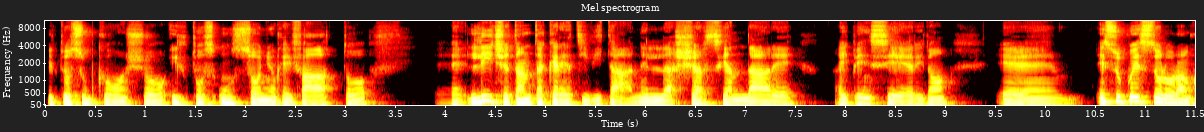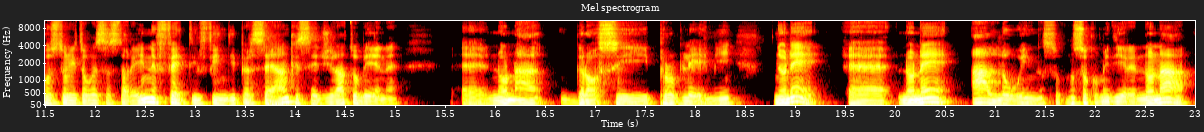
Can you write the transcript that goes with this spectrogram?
il tuo subconscio, il tuo, un sogno che hai fatto. Eh, lì c'è tanta creatività nel lasciarsi andare ai pensieri, no? E, e, su questo loro hanno costruito questa storia. In effetti il film di per sé, anche se è girato bene, eh, non ha grossi problemi, non è, eh, non è Halloween, so, non so come dire, non ha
